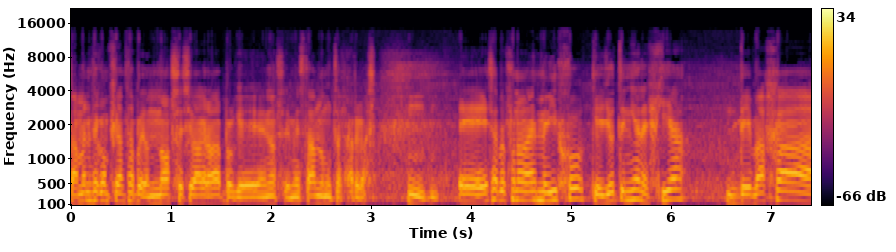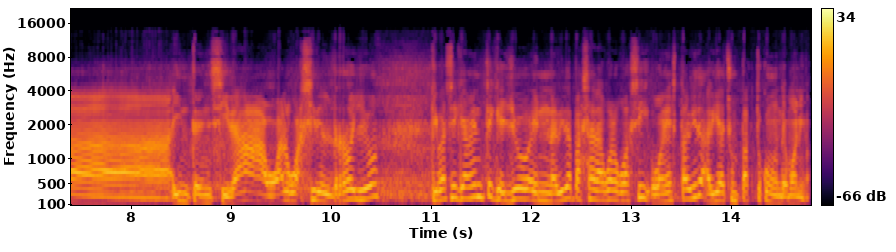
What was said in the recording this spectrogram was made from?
también es de confianza, pero no sé si va a grabar porque, no sé, me está dando muchas largas. Eh, esa persona una vez me dijo que yo tenía energía de baja intensidad o algo así del rollo, que básicamente que yo en una vida pasada o algo así, o en esta vida, había hecho un pacto con un demonio.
